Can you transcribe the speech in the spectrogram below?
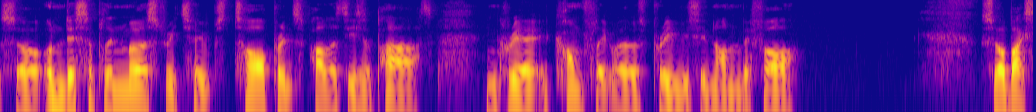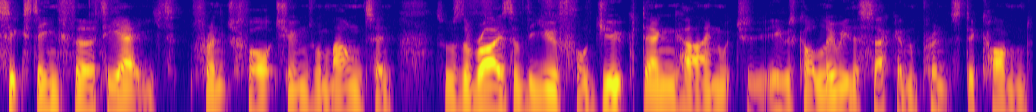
So, undisciplined mercenary troops tore principalities apart and created conflict where there was previously none before. So, by 1638, French fortunes were mounting. So, it was the rise of the youthful Duke d'Enghien, which he was called Louis II, Prince de Conde,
